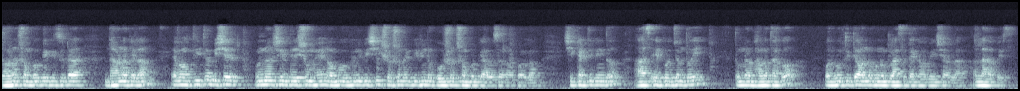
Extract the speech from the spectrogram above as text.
ধরন সম্পর্কে কিছুটা ধারণা পেলাম এবং তৃতীয় বিশ্বের উন্নয়নশীল দেশসমূহে নব্য উপনিবেশিক শোষণের বিভিন্ন কৌশল সম্পর্কে আলোচনা করলাম। শিক্ষার্থীবৃন্দ, আজ এ পর্যন্তই। তোমরা ভালো থাকো। পরবর্তীতে অন্য কোনো ক্লাসে দেখা হবে ইনশাআল্লাহ। আল্লাহ হাফিজ।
